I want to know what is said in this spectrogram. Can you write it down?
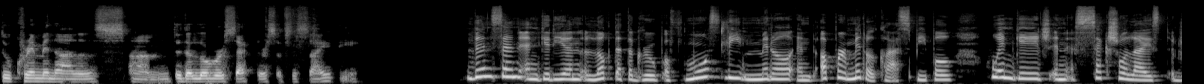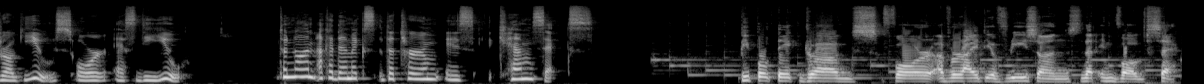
to criminals, um, to the lower sectors of society. Vincen and Gideon looked at a group of mostly middle and upper middle class people who engage in sexualized drug use, or SDU. To non academics, the term is chemsex. People take drugs for a variety of reasons that involve sex.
